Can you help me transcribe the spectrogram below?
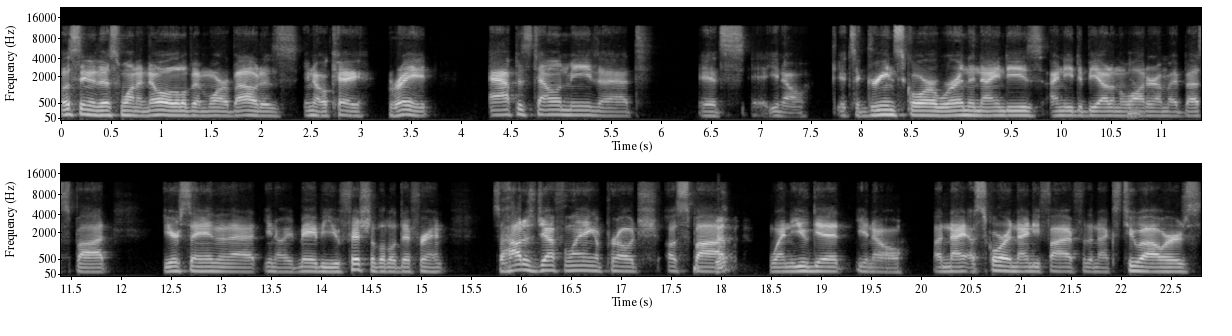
listening to this want to know a little bit more about is, you know, okay, great. App is telling me that it's, you know, it's a green score. We're in the 90s. I need to be out on the water on my best spot. You're saying that, you know, maybe you fish a little different. So how does Jeff Lang approach a spot Yep. when you get, you know, a night a score of 95 for the next two hours?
